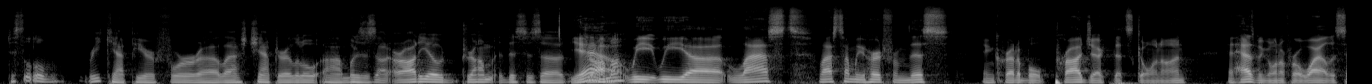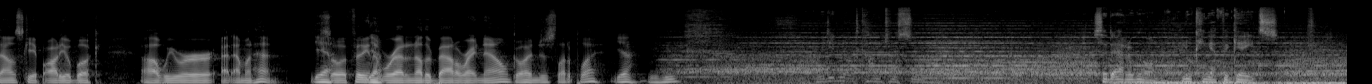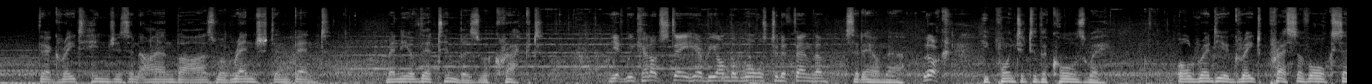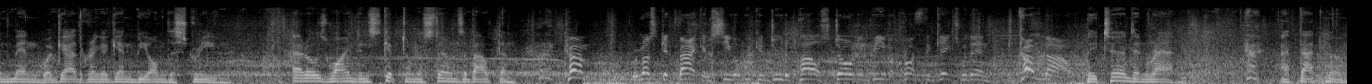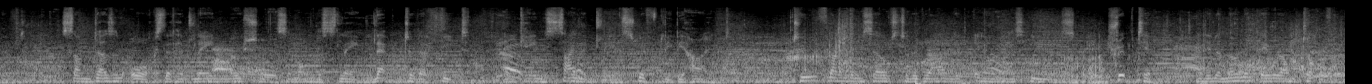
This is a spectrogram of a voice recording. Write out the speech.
just a little recap here for uh, last chapter. A little, um, what is this? Our audio drama. This is a Yeah, drama. we we uh, last last time we heard from this incredible project that's going on. It has been going on for a while. The Soundscape audiobook. Uh, we were at Amon Hen. Yeah. So fitting Yeah. that we're at another battle right now. Go ahead and just let it play. Yeah. Mm-hmm. We did not come too soon, said Aragorn, looking at the gates. Their great hinges and iron bars were wrenched and bent. Many of their timbers were cracked. Yet we cannot stay here beyond the walls to defend them. Said Eomer. Look, He pointed to the causeway. Already a great press of orcs and men were gathering again beyond the stream. Arrows whined and skipped on the stones about them. Come! We must get back and see what we can do to pile stone and beam across the gates within. Come now! They turned and ran. At that moment, some dozen orcs that had lain motionless among the slain leapt to their feet and came silently and swiftly behind. Two flung themselves to the ground at Eomer's heels, tripped him, and in a moment they were on top of him.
